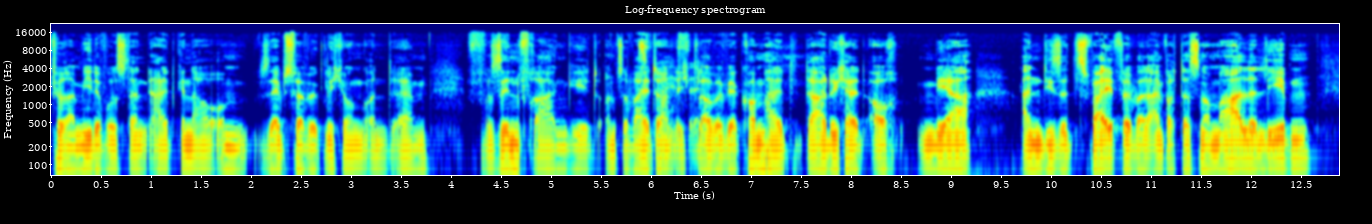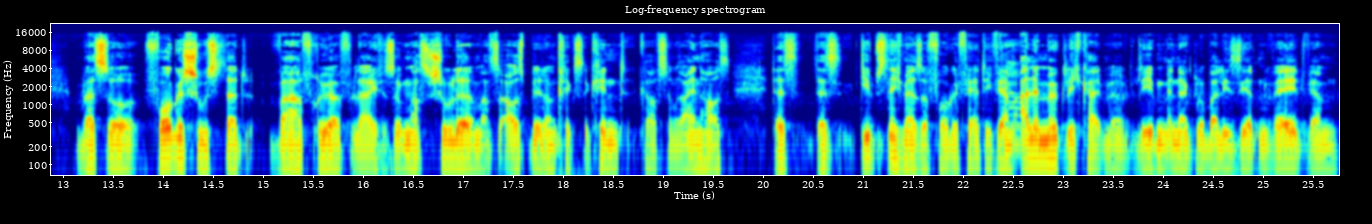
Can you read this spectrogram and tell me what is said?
Pyramide, wo es dann halt genau um Selbstverwirklichung und ähm, Sinnfragen geht und so weiter. Und ich glaube, wir kommen halt dadurch halt auch mehr an diese Zweifel, weil einfach das normale Leben was so vorgeschustert war früher vielleicht. So machst Schule, machst Ausbildung, kriegst ein Kind, kaufst ein Reihenhaus. Das, das gibt's nicht mehr so vorgefertigt. Wir ja. haben alle Möglichkeiten. Wir leben in einer globalisierten Welt. Wir haben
